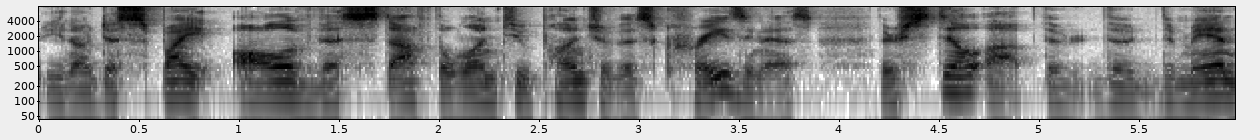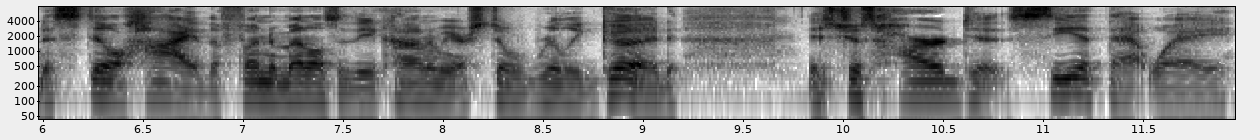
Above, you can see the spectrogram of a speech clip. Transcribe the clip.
You know, despite all of this stuff, the one-two punch of this craziness, they're still up. The the demand is still high. The fundamentals of the economy are still really good. It's just hard to see it that way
